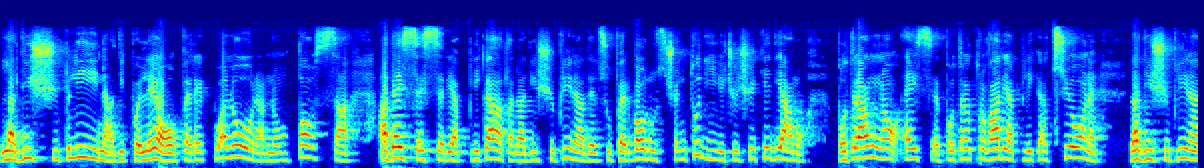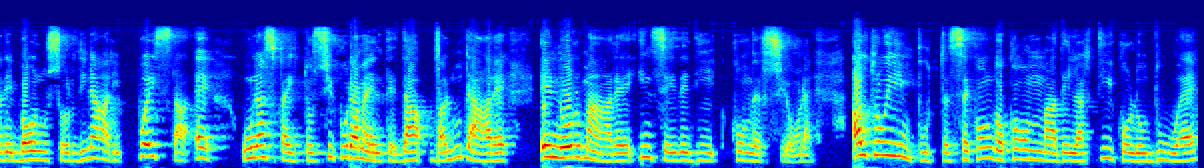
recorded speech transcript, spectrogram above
la disciplina di quelle opere qualora non possa adesso essere applicata la disciplina del super bonus 110 ci chiediamo potranno essere, potrà trovare applicazione la disciplina dei bonus ordinari? Questo è un aspetto sicuramente da valutare e normare in sede di conversione Altro input, secondo comma dell'articolo 2,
